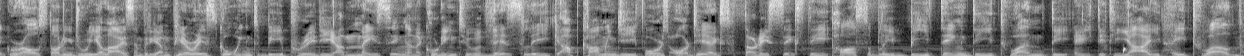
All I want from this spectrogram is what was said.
think we're all starting to realize NVIDIA Ampere is going to be pretty amazing and according to this leak, upcoming GeForce RTX 3060 possibly beating the 2080 Ti, a $1200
